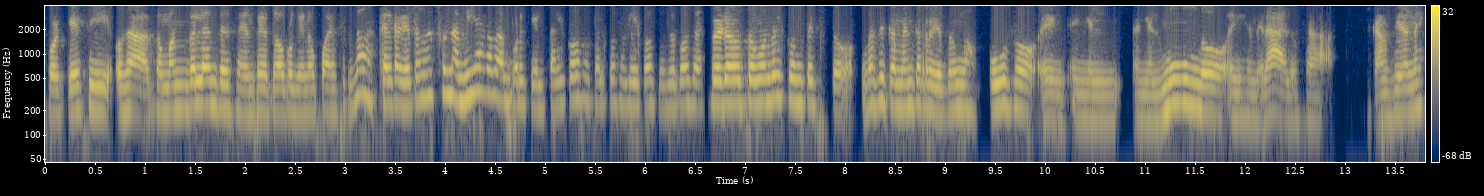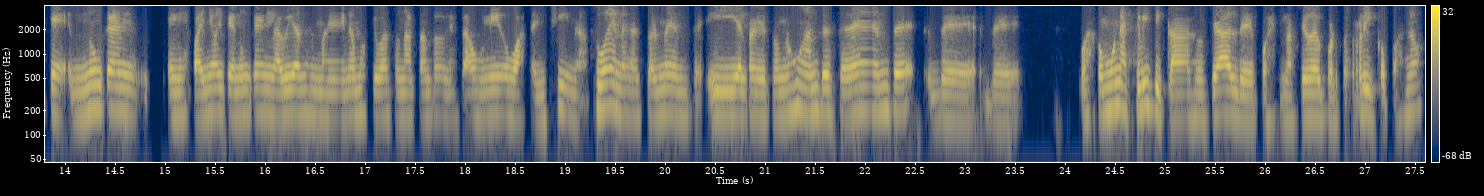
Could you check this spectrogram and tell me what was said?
porque sí, o sea, tomando el antecedente de todo, porque no puede decir, no, es que el reggaetón es una mierda, porque tal cosa, tal cosa, tal cosa, tal cosa, pero tomando el contexto, básicamente el reggaetón nos puso en, en, el, en el mundo en general, o sea, canciones que nunca en, español, que nunca en la vida nos imaginamos que iban a sonar tanto en Estados Unidos o hasta en China, suenan actualmente, y el reggaetón es un antecedente de, de pues como una crítica social de, pues nació de Puerto Rico, pues, ¿no?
